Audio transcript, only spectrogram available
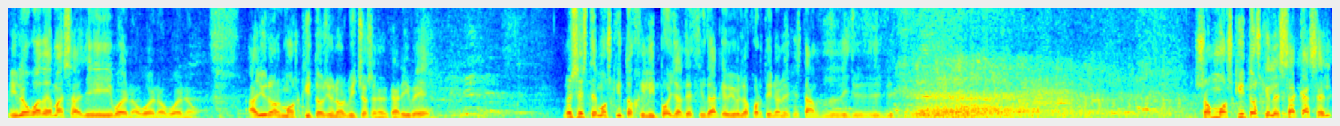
Y luego además allí, bueno, bueno, bueno. Hay unos mosquitos y unos bichos en el Caribe. No es este mosquito gilipollas de ciudad que vive en los cortinones que están... Son mosquitos que le sacas el,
